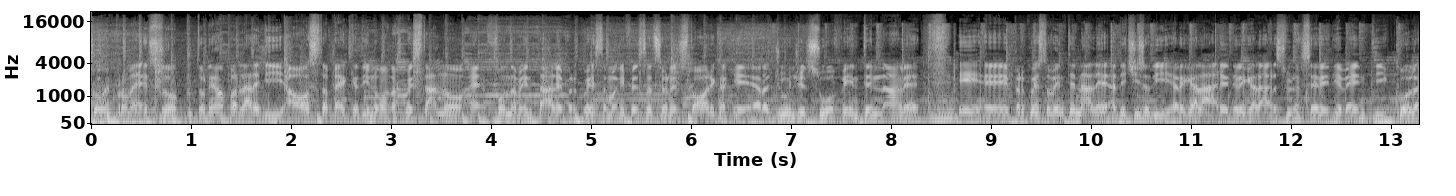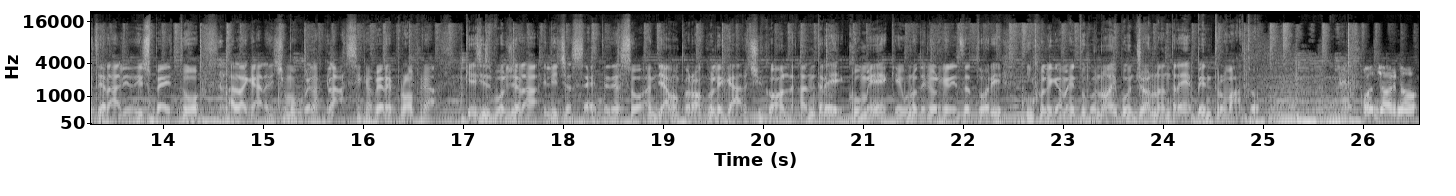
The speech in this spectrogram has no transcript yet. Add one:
Come promesso, torniamo a parlare di Aosta Becca di Nona. Quest'anno è fondamentale per questa manifestazione storica che raggiunge il suo ventennale e eh, per questo ventennale ha deciso di regalare e di regalarsi una serie di eventi collaterali rispetto alla gara, diciamo quella classica vera e propria che si svolgerà il 17. Adesso andiamo però a collegarci con André Comè, che è uno degli organizzatori in collegamento con noi. Buongiorno André, ben trovato. Buongiorno.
